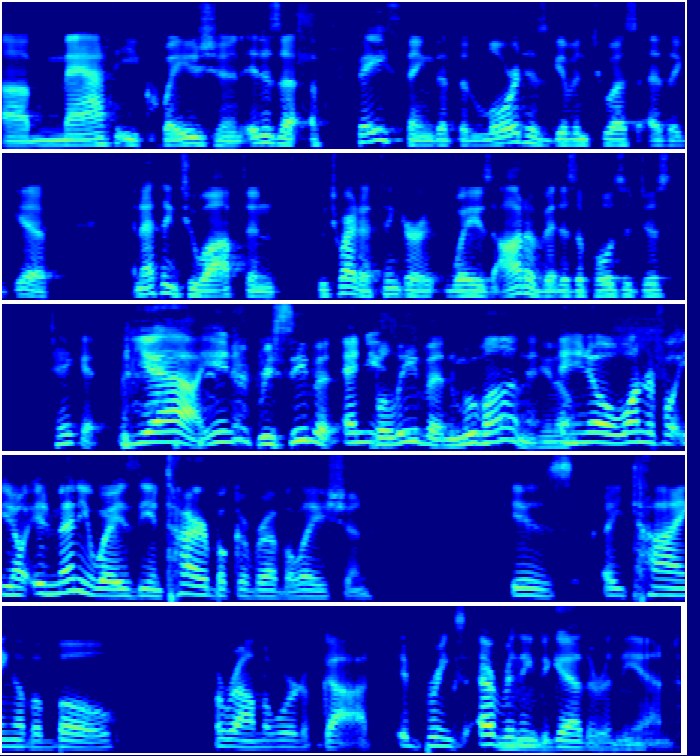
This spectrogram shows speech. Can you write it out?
uh, math equation. It is a, a faith thing that the Lord has given to us as a gift. And I think too often we try to think our ways out of it as opposed to just take it. Yeah, you know, receive it, and you, believe it, and move on. You know, and you know, wonderful. You know, in many ways, the entire book of Revelation is a tying of a bow around the Word of God. It brings everything mm together in the mm-hmm. end,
